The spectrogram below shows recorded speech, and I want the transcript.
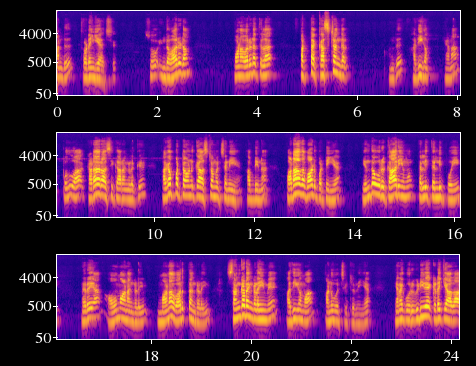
ஆண்டு தொடங்கியாச்சு. ஸோ இந்த வருடம் போன வருடத்தில் பட்ட கஷ்டங்கள் வந்து அதிகம். ஏன்னா பொதுவாக கடகராசிக்காரங்களுக்கு அகப்பட்டவனுக்கு அஷ்டமச்சனி அப்படின்னு படாத பாடுபட்டீங்க. எந்த ஒரு காரியமும் தள்ளி தள்ளி போய் நிறையா அவமானங்களையும் மன வருத்தங்களையும் சங்கடங்களையுமே அதிகமாக அனுபவிச்சுக்கிட்டு இருந்தீங்க எனக்கு ஒரு விடிவே கிடைக்காதா?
